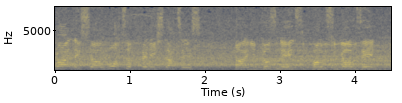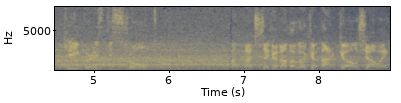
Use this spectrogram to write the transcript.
Rightly so, what a finish that is. Right, it doesn't hit the post and goes in. Keeper is distraught. Well, let's take another look at that goal, shall we?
